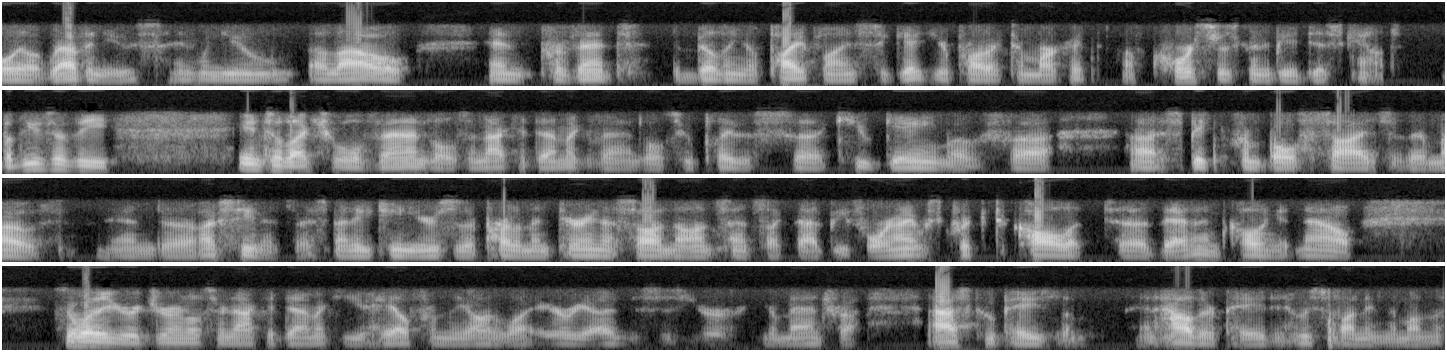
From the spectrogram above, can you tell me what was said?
oil revenues. And when you allow and prevent the building of pipelines to get your product to market, of course there's going to be a discount. But these are the intellectual vandals and academic vandals who play this uh, cute game of uh, uh, speaking from both sides of their mouth. And uh, I've seen it. I spent 18 years as a parliamentarian. I saw nonsense like that before, and I was quick to call it uh, then. I'm calling it now. So whether you're a journalist or an academic, you hail from the Ottawa area, this is your, your mantra, ask who pays them and how they're paid and who's funding them on the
